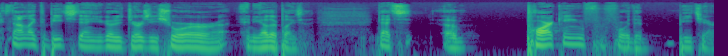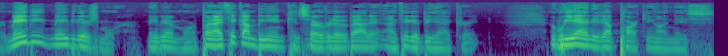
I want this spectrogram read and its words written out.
It's not like the beach then you go to Jersey Shore or any other places. That's uh, parking f- for the beach area. Maybe maybe there's more. Maybe I'm more. But I think I'm being conservative about it. I think it'd be accurate. We ended up parking on this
